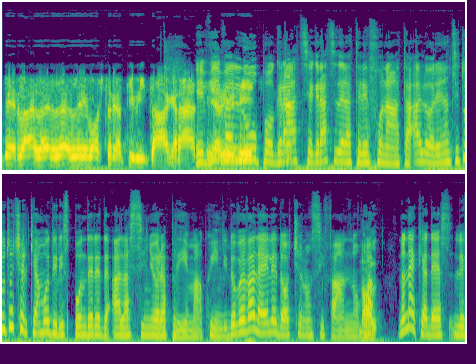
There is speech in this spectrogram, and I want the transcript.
per la, la, le vostre attività. Grazie. E viva il lupo, grazie, grazie della telefonata. Allora, innanzitutto cerchiamo di rispondere alla signora prima. Quindi, dove va lei le docce non si fanno. No, ma non è che adesso le,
